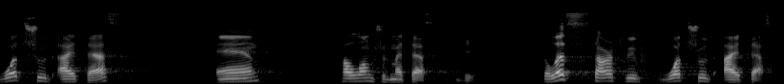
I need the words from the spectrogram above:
What should I test? And how long should my test be? So let's start with what should I test?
